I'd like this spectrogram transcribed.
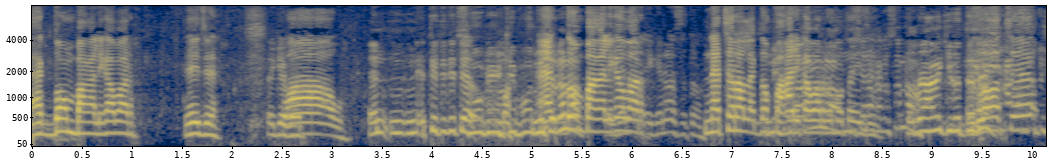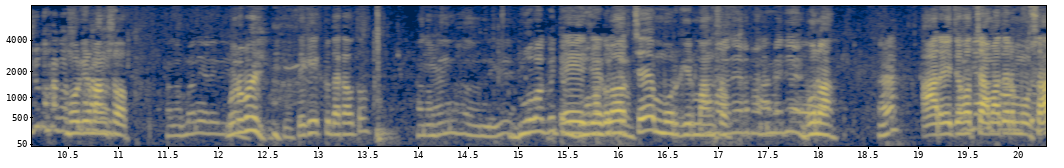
একদম বাঙালি খাবার এই যে একদম বাঙালি খাবার ন্যাচারাল একদম পাহাড়ি খাবারের মতো এই যে আমি কি করতে হচ্ছে মুরগির মাংস বড় ভাই দেখি একটু দেখাও তো এই যেগুলো হচ্ছে মুরগির মাংস বোনা আর এই যে হচ্ছে আমাদের মুসা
